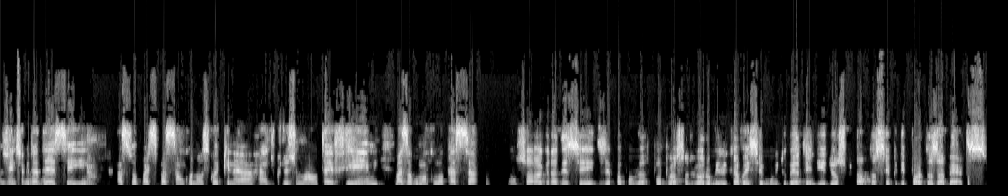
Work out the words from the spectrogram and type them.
A gente agradece aí a sua participação conosco aqui na Rádio Cruz de Malta FM. Mais alguma colocação? Não só agradecer e dizer para a população de Guarumilha que ela vai ser muito bem atendida e o hospital está sempre de portas abertas.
